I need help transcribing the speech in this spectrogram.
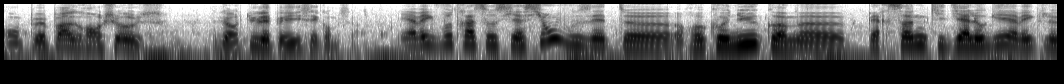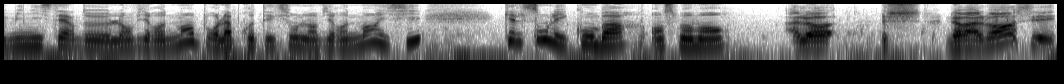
On ne peut pas grand-chose. Dans tous les pays, c'est comme ça. Et avec votre association, vous êtes euh, reconnu comme euh, personne qui dialoguait avec le ministère de l'Environnement pour la protection de l'environnement ici. Quels sont les combats en ce moment? Alors, normalement, c'est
